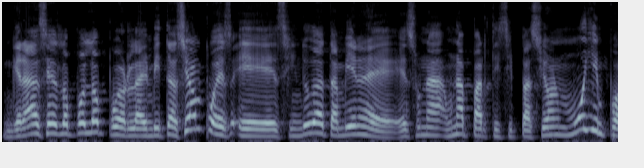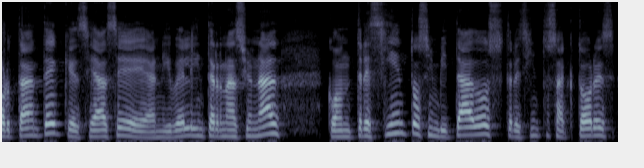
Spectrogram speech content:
Gracias, Lopoldo, por la invitación. Pues eh, sin duda también eh, es una, una participación muy importante que se hace a nivel internacional con 300 invitados, 300 actores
